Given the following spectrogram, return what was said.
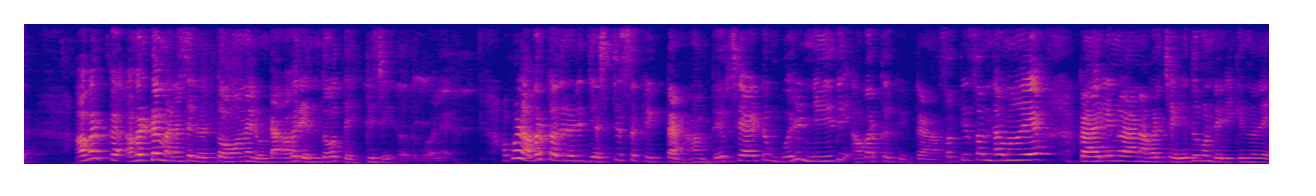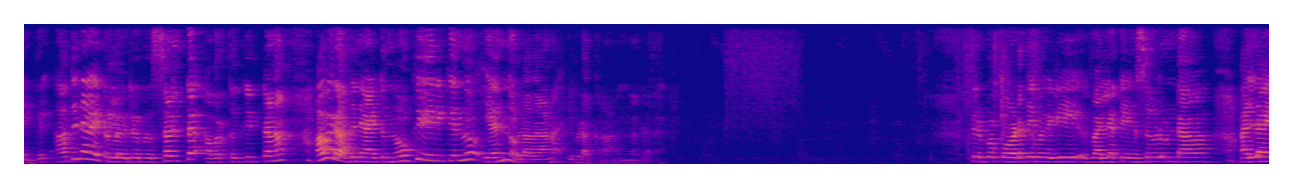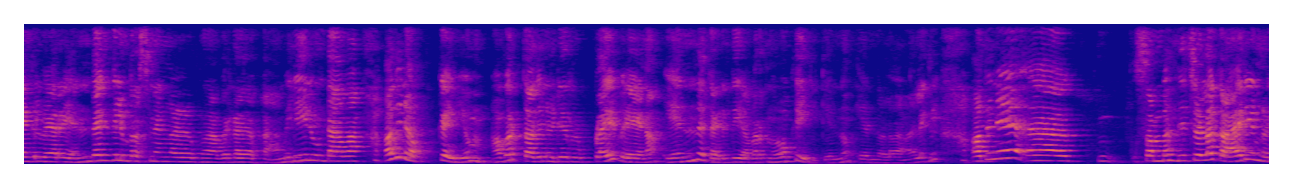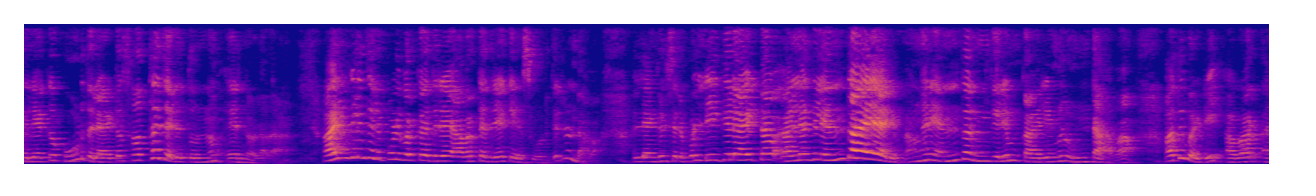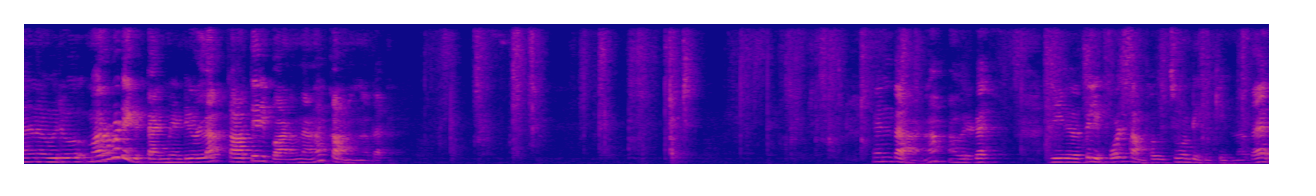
അവർക്ക് അവരുടെ മനസ്സിൽ ഒരു തോന്നലുണ്ട് അവരെന്തോ തെറ്റ് ചെയ്തതുപോലെ. അപ്പോൾ അവർക്ക് അതിനൊരു ജസ്റ്റിസ് കിട്ടണം. തീർച്ചയായിട്ടും ഒരു നീതി അവർക്ക് കിട്ടണം. സത്യസന്ധമായ കാര്യങ്ങളാണ് അവർ ചെയ്തുകൊണ്ടിരിക്കുന്നതെങ്കിൽ അതിനായിട്ടുള്ള ഒരു റിസൾട്ട് അവർക്ക് കിട്ടണം. അവർ അതിനായിട്ട് നോക്കിയിരിക്കുന്നു എന്നുള്ളതാണ് ഇവിടെ കാണുന്നത്. ചിലപ്പോൾ കോടതി വഴി വല്ല കേസുകളുണ്ടാവാം. അല്ലെങ്കിൽ വേറെ എന്തെങ്കിലും പ്രശ്നങ്ങൾ അവരുടെ ഫാമിലിയിൽ ഉണ്ടാവാം. അതിനൊക്കെയും അവർക്ക് അതിനൊരു റിപ്ലൈ വേണം എന്ന് കരുതി അവർ നോക്കിയിരിക്കുന്നു എന്നുള്ളതാണ്. അല്ലെങ്കിൽ അതിനെ സംബന്ധിച്ചുള്ള കാര്യങ്ങളിലേക്ക് കൂടുതലായിട്ട് ശ്രദ്ധ ചെലുത്തുന്നു എന്നുള്ളതാണ്. ആരെങ്കിലും ചിലപ്പോൾ ഇവർക്കെതിരെ അവർക്കെതിരെ കേസ് കൊടുത്തിട്ടുണ്ടാവാം. അല്ലെങ്കിൽ ചിലപ്പോൾ ലീഗലായിട്ട് അല്ലെങ്കിൽ എന്തായാലും അങ്ങനെ എന്തെങ്കിലും കാര്യങ്ങൾ ഉണ്ടാവാം. അതുവഴി അവർ ഒരു മറുപടി കിട്ടാൻ വേണ്ടിയുള്ള കാത്തിരിപ്പാണെന്നാണ് കാണുന്നത്. എന്താണ് അവരുടെ ജീവിതത്തിൽ ഇപ്പോൾ സംഭവിച്ചുകൊണ്ടിരിക്കുന്നത്?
